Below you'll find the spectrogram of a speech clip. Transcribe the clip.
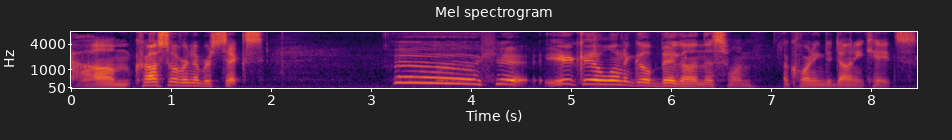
Um, crossover number six. Oh shit! You're gonna want to go big on this one, according to Donny Cates.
